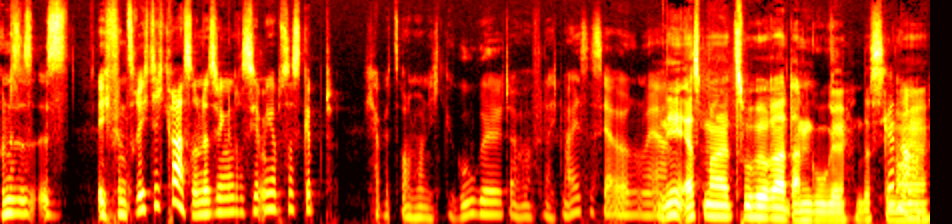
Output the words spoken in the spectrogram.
Und es ist, ist ich finde es richtig krass und deswegen interessiert mich, ob es das gibt. Ich habe jetzt auch noch nicht gegoogelt, aber vielleicht weiß es ja irgendwer. Nee, erstmal Zuhörer, dann Google. Das ist, die Genau. neue,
